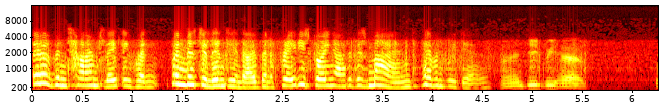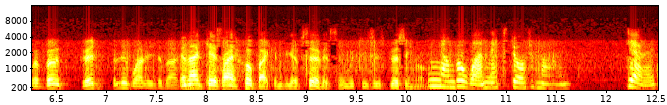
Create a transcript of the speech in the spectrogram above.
There have been times lately when, when Mr. Lindsay and I have been afraid he's going out of his mind, haven't we, dear? Uh, indeed, we have. We're both dreadfully worried about him. In him. that case, I hope I can be of service, which is his dressing room. Number one, next door to mine. Derek,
